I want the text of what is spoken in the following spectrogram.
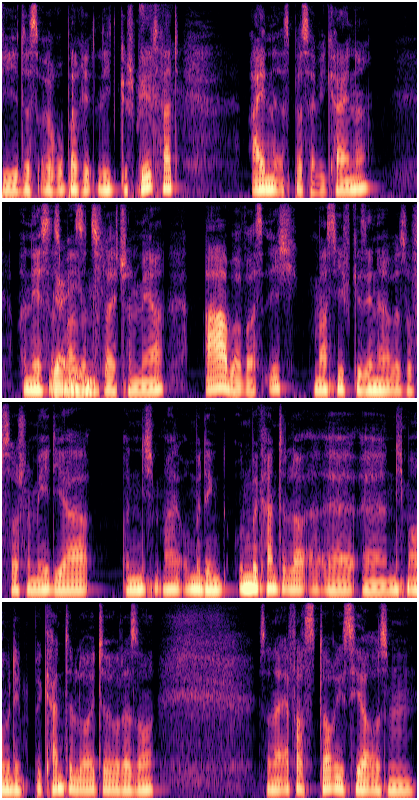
die das Europalied gespielt hat. Eine ist besser wie keine. Und nächstes Ja, Mal sind es vielleicht schon mehr. Aber was ich massiv gesehen habe, ist auf Social Media und nicht mal unbedingt unbekannte Leute, äh, äh, nicht mal unbedingt bekannte Leute oder so, sondern einfach Stories hier aus dem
